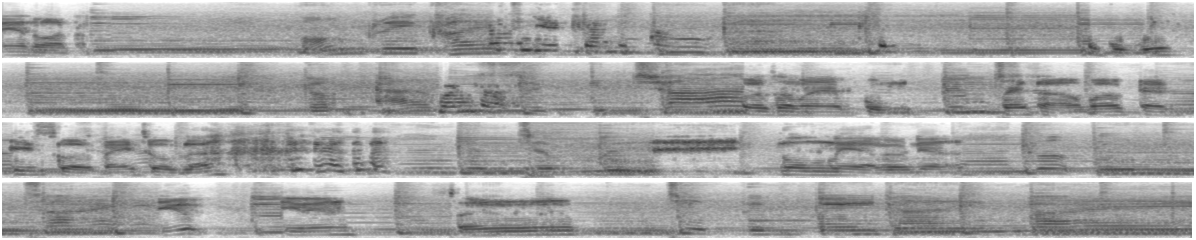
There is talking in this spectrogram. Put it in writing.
แน่นอนอะมองใครใครๆที่คู่กันโอ้โหก็แอบรู้สึกอิจฉาเออทำไมผมไม่ถามว่าแฟนพี่โสดไหมจบแล้ว กันจับมืองงเลยอะแบบเนี้ยตาก็อุ่นใจยึบทีนึงซื้อ จะเป็นไปได้ไหมบิ๊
